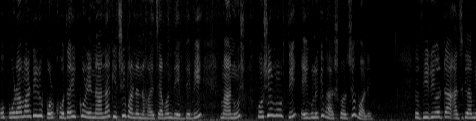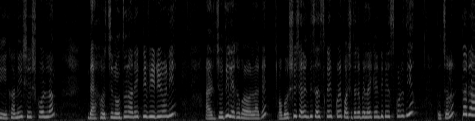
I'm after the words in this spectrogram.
ও পোড়ামাটির উপর খোদাই করে নানা কিছু বানানো হয়। যেমন দেবদেবী, মানুষ, পশুর মূর্তি, এইগুলোকে ভাস্কর্য বলে। তো ভিডিওটা আজকে আমি এখানেই শেষ করলাম। দেখা হচ্ছে নতুন আরেকটি ভিডিও নিয়ে। আর যদি লেখা ভালো লাগে, অবশ্যই চ্যানেলটি সাবস্ক্রাইব করে পাশে থাকা বেলাইকানটি প্রেস করে দিয়ে তো চলো, টাটা!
